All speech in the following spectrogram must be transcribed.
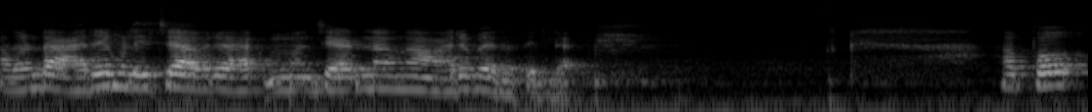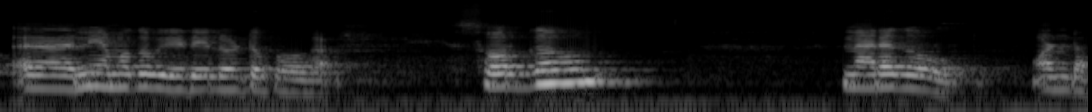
അതുകൊണ്ട് ആരെയും വിളിച്ചാൽ അവർ ചേട്ടനൊന്നും ആരും വരത്തില്ല. അപ്പോൾ ഇനി നമുക്ക് വീഡിയോയിലോട്ട് പോകാം. സ്വർഗവും നരകവും. ഉണ്ടോ?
